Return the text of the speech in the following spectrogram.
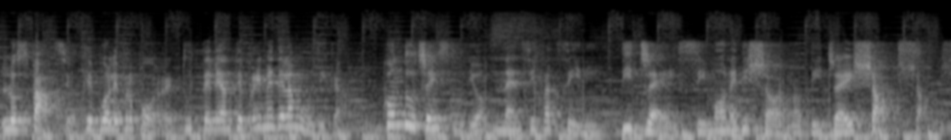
Lo spazio che vuole proporre tutte le anteprime della musica. Conduce in studio Nancy Fazzini, DJ Simone Di Sciorno, DJ Shop. Shop.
